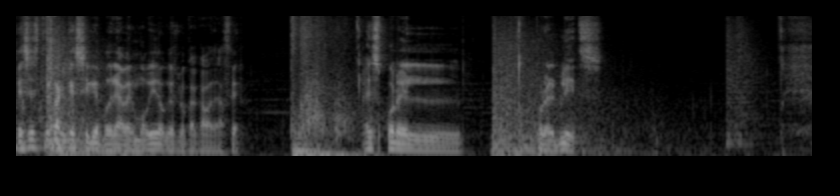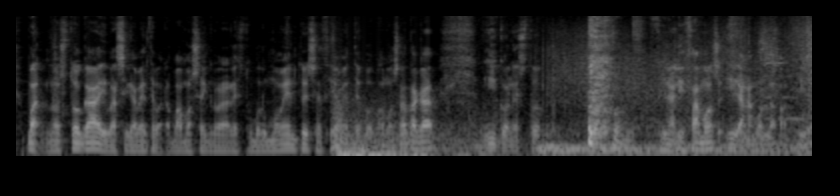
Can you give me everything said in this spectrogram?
¿Ves? Este tanque sí que podría haber movido, que es lo que acaba de hacer. Es por el... Por el Blitz. Bueno, nos toca y básicamente, bueno, vamos a ignorar esto por un momento y sencillamente pues vamos a atacar. Y con esto finalizamos y ganamos la partida.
